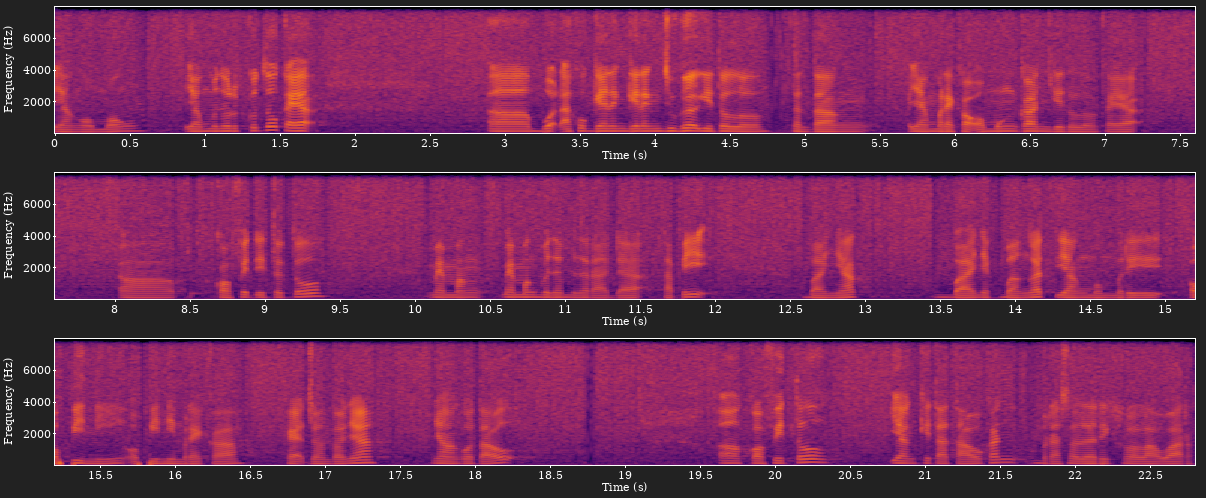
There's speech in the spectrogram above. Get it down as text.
yang ngomong. Yang menurutku tuh kayak eh, buat aku geleng-geleng juga gitu loh. Tentang yang mereka omongkan gitu loh. Kayak eh, covid itu tuh memang memang benar-benar ada. Tapi banyak banyak banget yang memberi opini opini mereka. Kayak contohnya yang aku tahu eh, covid tuh yang kita tahu kan berasal dari kelelawar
